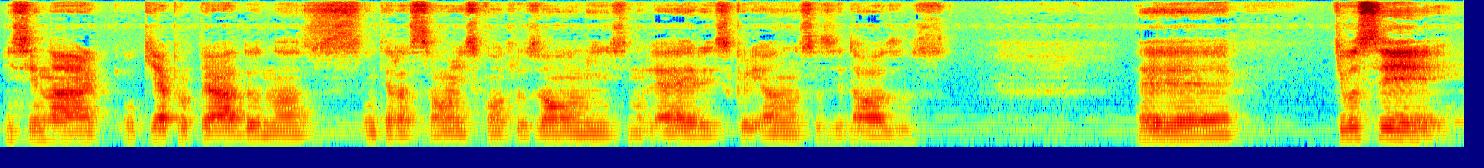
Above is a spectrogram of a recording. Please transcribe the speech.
Ensinar o que é apropriado nas interações com outros homens, mulheres, crianças, idosos. É, que você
